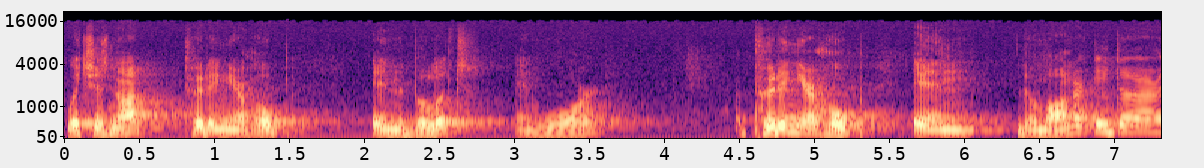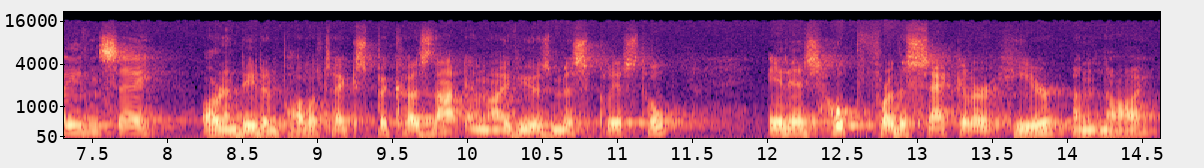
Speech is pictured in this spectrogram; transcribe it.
which is not putting your hope in the bullet in war, putting your hope in the monarchy, dare I even say, or indeed in politics, because that, in my view, is misplaced hope. It is hope for the secular here and now,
